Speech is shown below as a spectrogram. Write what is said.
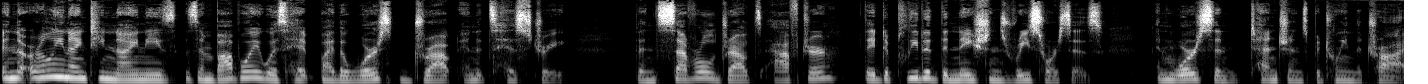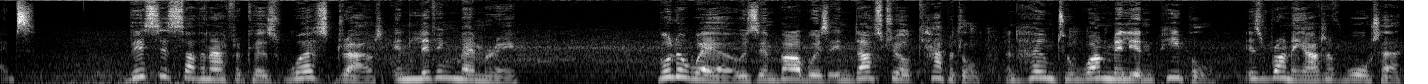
In the early 1990s, Zimbabwe was hit by the worst drought in its history. Then, several droughts after, they depleted the nation's resources and worsened tensions between the tribes. This is Southern Africa's worst drought in living memory. Bulawayo, Zimbabwe's industrial capital and home to 1 million people, is running out of water.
